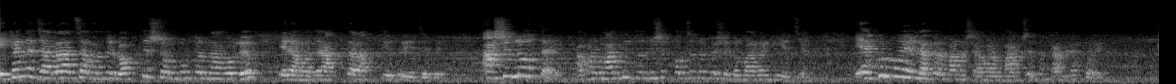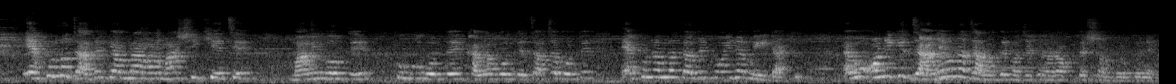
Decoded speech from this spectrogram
এখানে যারা আছে, আমাদের রক্তের সম্পর্ক না হলেও এরা আমাদের আত্মার আত্মীয় হয়ে যাবে। আসলেও তাই। আমার মা কিন্তু উনিশশো পঁচানব্বই সালে মারা গিয়েছেন। এখনও এলাকার মানুষ আমার মার জন্য কান্না করে। এখনও যাদেরকে আমরা, আমার মা শিখিয়েছে, মামি বলতে, ফুপু বলতে, খালা বলতে, চাচা বলতে, এখন আমরা তাদেরকে ওই নামেই ডাকি। এবং অনেকে জানেও না যে আমাদের মাঝে কোনো রক্তের সম্পর্ক নেই,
